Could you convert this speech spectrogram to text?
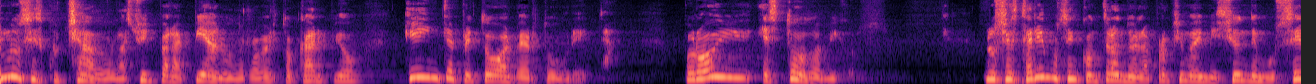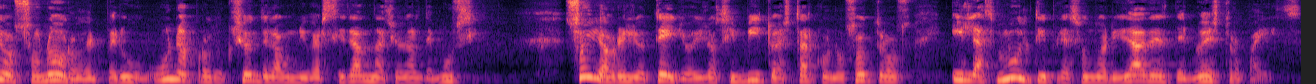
Hemos escuchado la suite para piano de Roberto Carpio que interpretó Alberto Ureta. Por hoy es todo, amigos. Nos estaremos encontrando en la próxima emisión de Museo Sonoro del Perú, una producción de la Universidad Nacional de Música. Soy Aurelio Tello y los invito a estar con nosotros y las múltiples sonoridades de nuestro país.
